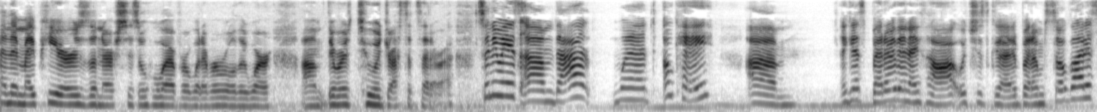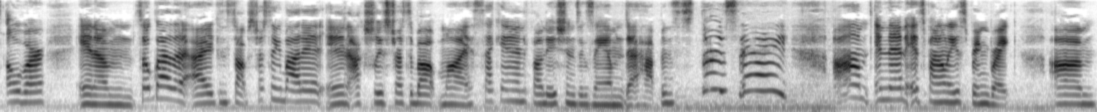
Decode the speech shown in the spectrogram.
and then my peers, the nurses or whoever, whatever role they were, um, they were to address, etc. So anyways, um, that went okay. Um, I guess better than I thought, which is good, but I'm so glad it's over and I'm so glad that I can stop stressing about it and actually stress about my second foundations exam that happens Thursday. Um, and then it's finally spring break. Um,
